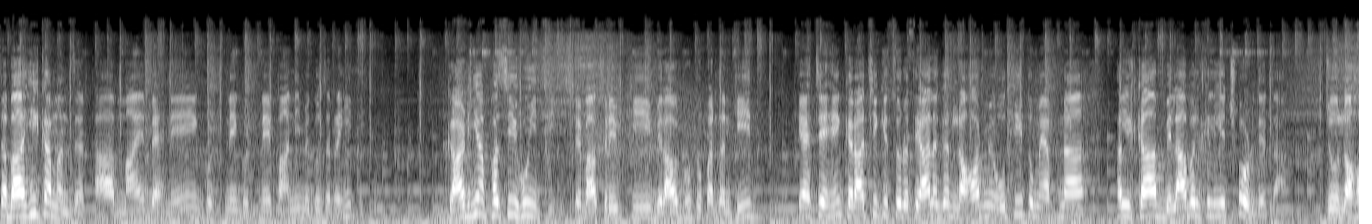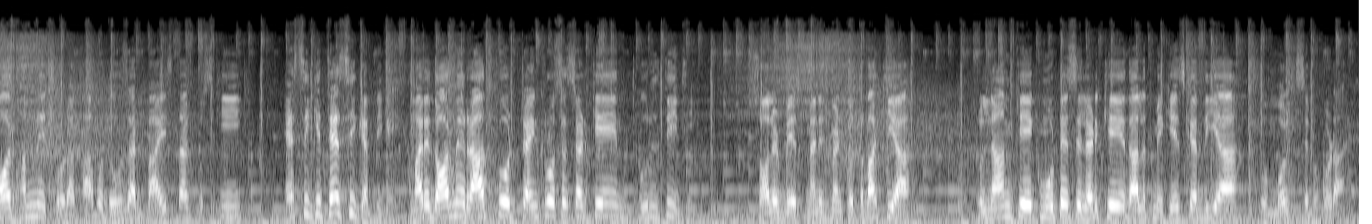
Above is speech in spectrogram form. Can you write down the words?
तबाही का मंजर था, माए बहने घुटने घुटने पानी में गुजर रही थी। गाड़ियाँ फंसी हुई थी, शहबाज शरीफ की बिलावल भुट्टो पर तनकीद। कहते हैं, कराची की सूरत अगर लाहौर में होती तो मैं अपना हल्का बिलावल के लिए छोड़ देता। जो लाहौर हमने छोड़ा था, वो 2022 तक उसकी ऐसी की तैसी कर दी गई। हमारे दौर में रात को टैंकरों से सड़कें धुलती थी। सॉलिड वेस्ट मैनेजमेंट को तबाह किया गुलनाम के एक मोटे से लड़के अदालत में केस कर दिया, वो मुल्क से भगोड़ा है।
